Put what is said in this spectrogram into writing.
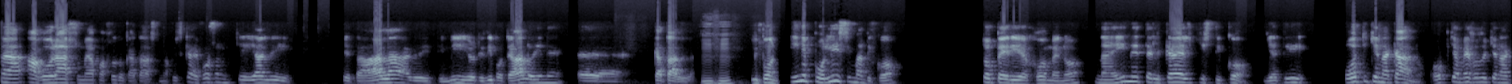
να αγοράσουμε από αυτό το κατάστημα. Φυσικά εφόσον και οι άλλοι και τα άλλα, η τιμή ή οτιδήποτε άλλο είναι ε, καταλληλα Λοιπόν, είναι πολύ σημαντικό το περιεχόμενο να είναι τελικά ελκυστικό. Γιατί ό,τι και να κάνω, όποια μέθοδο και να,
